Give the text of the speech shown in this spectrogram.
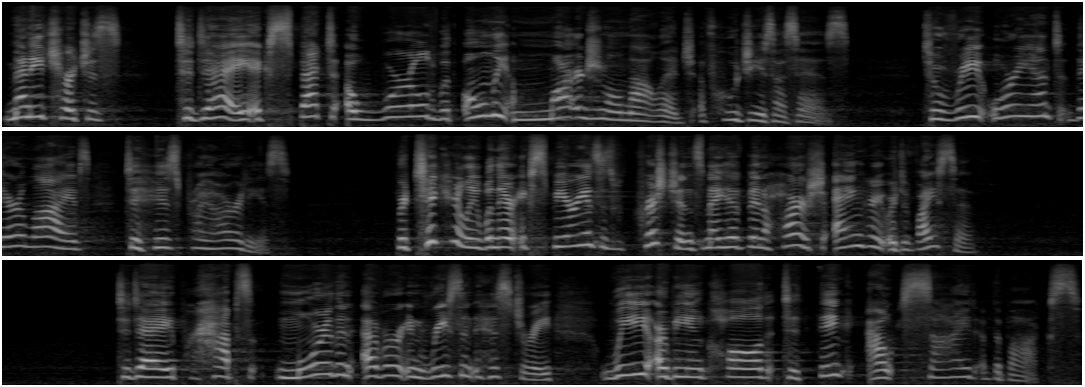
Many churches today expect a world with only a marginal knowledge of who Jesus is to reorient their lives to his priorities, particularly when their experiences with Christians may have been harsh, angry, or divisive. Today, perhaps more than ever in recent history, we are being called to think outside of the box.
